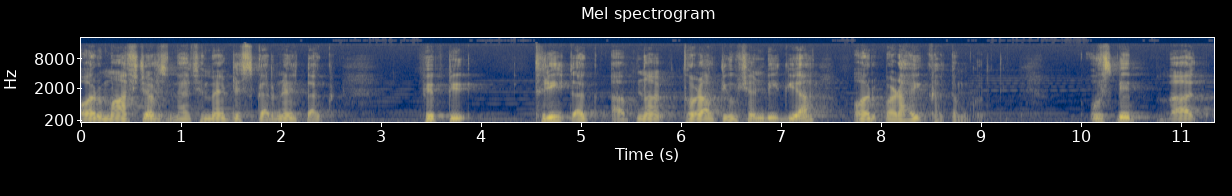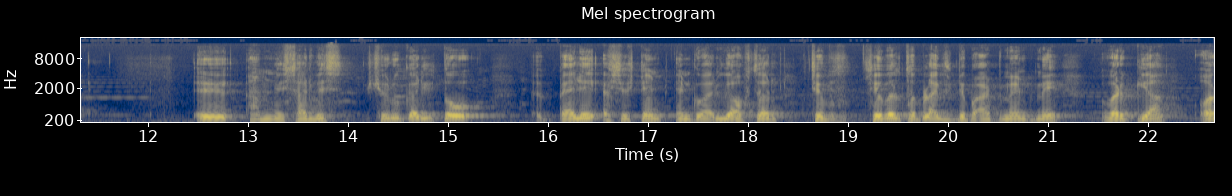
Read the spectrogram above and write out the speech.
और मास्टर्स मैथमेटिक्स करने तक 53 तक अपना थोड़ा ट्यूशन भी किया और पढ़ाई ख़त्म कर दी। उसके बाद हमने सर्विस शुरू करी तो पहले assistant inquiry officer civil supplies department में वर्क किया और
